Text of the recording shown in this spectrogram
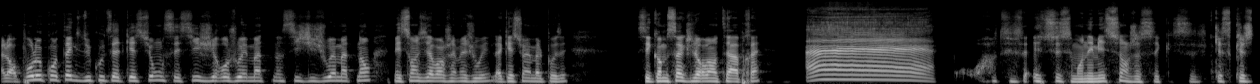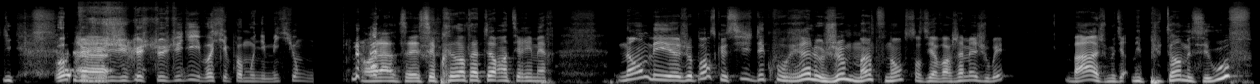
Alors pour le contexte du coup de cette question, c'est si j'y rejouais maintenant si j'y jouais maintenant, mais sans y avoir jamais joué. La question est mal posée. C'est comme ça que je l'ai orienté après. Ah! C'est mon émission, je sais qu'est-ce que je dis. Oh, euh je, je, dis, moi c'est pas mon émission. voilà, c'est présentateur intérimaire. Non, mais euh, je pense que si je découvrirais le jeu maintenant, sans y avoir jamais joué, bah je me dirais, mais putain, mais c'est ouf.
